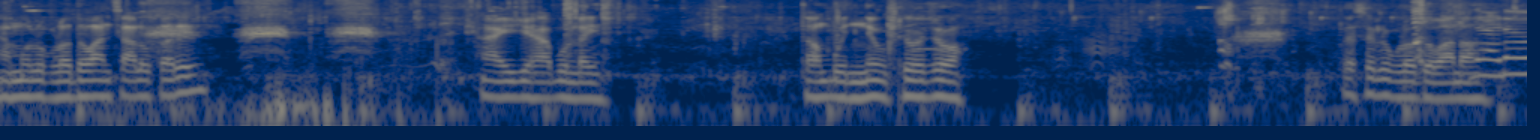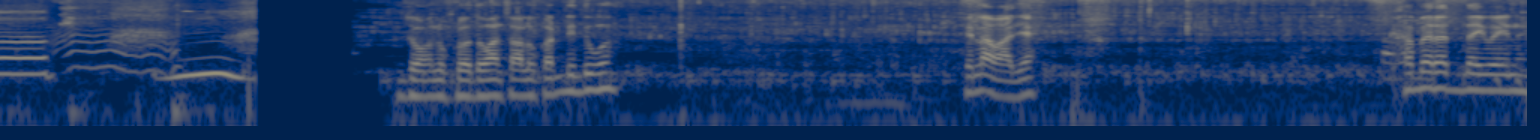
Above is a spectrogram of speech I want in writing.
આમ લુકડો દવાન ચાલુ કરી. આવી ગયો હાબુ લઈને. તો આમ ઉઠ્યો છો પછી લુકડો ધોવાનો. જો લુકડો ધોવાનું ચાલુ કરી દીધું હે. કેટલા વાગ્યા? ખબર જ નહીં હોય ને.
